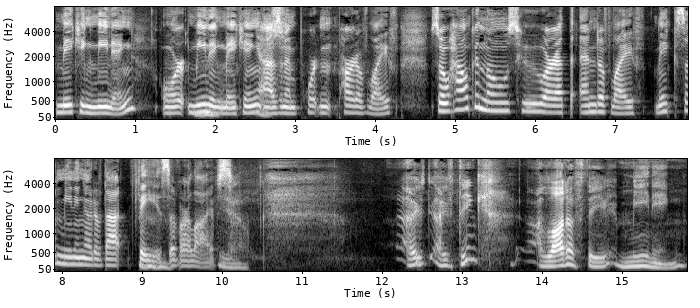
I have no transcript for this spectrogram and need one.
making meaning or mm-hmm. meaning making yes. as an important part of life. So, how can those who are at the end of life make some meaning out of that phase mm-hmm. of our lives? Yeah. I, I think a lot of the meaning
